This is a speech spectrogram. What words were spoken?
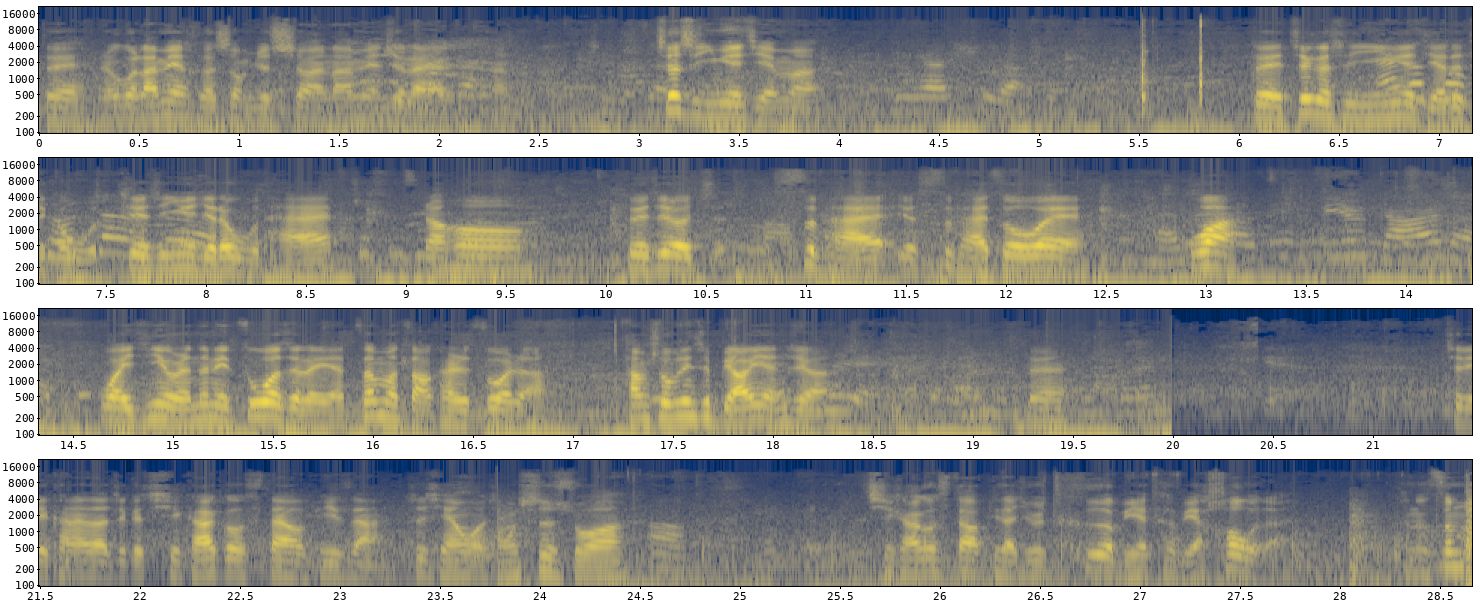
对，如果拉面合适，我们就吃完拉面就来看。这是音乐节吗？应该是的。对，这个是音乐节的这个舞，这也是音乐节的舞台。然后，对，这有四排，有四排座位。哇。哇，已经有人在那里坐着了耶！这么早开始坐着，他们说不定是表演者。对。这里看到的这个 Chicago style Pizza，，之前我同事说嗯。，Chicago style Pizza 就是特别特别厚的，可能这么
